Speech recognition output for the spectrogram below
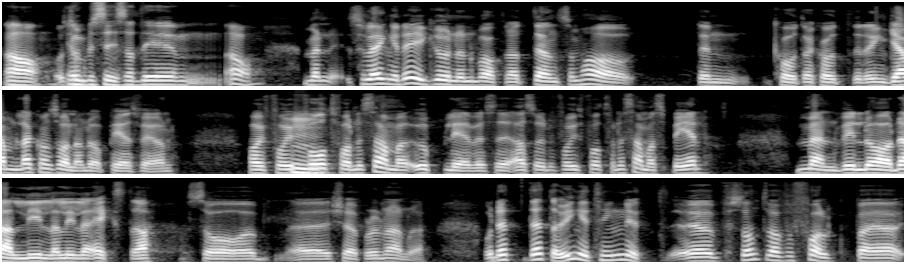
Ja, Och så- jo, precis att det är, ja Men så länge det är i grunden och botten att den som har den quote unquote, den gamla konsolen då, PS4 har, får ju Mm. fortfarande samma upplevelse, alltså du får ju fortfarande samma spel. Men vill du ha det där lilla, lilla extra så eh, köper du den andra. Och det, detta är ju ingenting nytt. Jag förstår inte varför folk börjar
